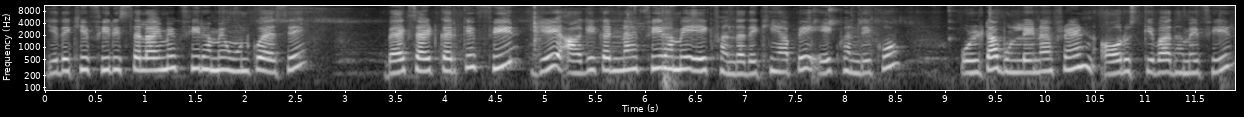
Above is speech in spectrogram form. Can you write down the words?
ये देखिए, फिर इस सलाई में फिर हमें ऊन को ऐसे बैक साइड करके फिर ये आगे करना है। फिर हमें एक फंदा, देखिए यहाँ पे एक फंदे को उल्टा बुन लेना है फ्रेंड, और उसके बाद हमें फिर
